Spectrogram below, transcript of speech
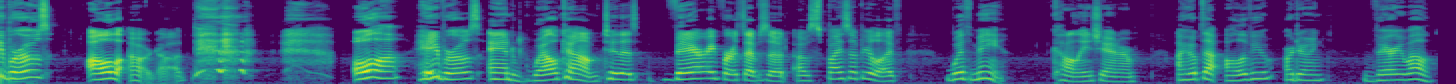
Hey bros, all oh god. Hola, hey bros, and welcome to this very first episode of Spice Up Your Life with me, Colleen Shanner. I hope that all of you are doing very well,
